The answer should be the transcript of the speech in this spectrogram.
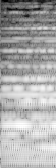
Bye.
